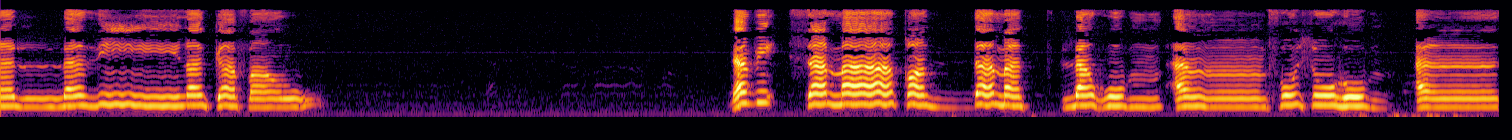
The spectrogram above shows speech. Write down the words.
الذين كفروا. لبئس ما قدمت لهم أنفسهم أن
